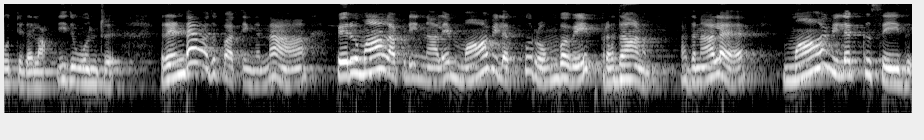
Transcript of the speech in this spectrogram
ஊற்றிடலாம் இது ஒன்று. ரெண்டாவது பார்த்திங்கன்னா பெருமாள் அப்படின்னாலே மாவிளக்கு ரொம்பவே பிரதானம். அதனால் மாவிளக்கு செய்து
